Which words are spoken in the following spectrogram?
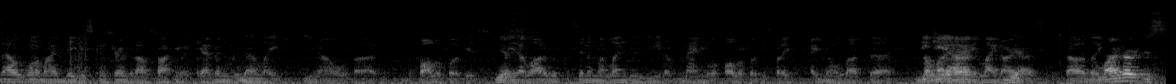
that was one of my biggest concerns that I was talking with Kevin was that Mhm. like you know uh, the follow focus. Yes. You know, a lot of with the cinema lenses you need a manual follow focus, but I, I know about the The DJI lidar. Yes. So I was The like, lidar is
